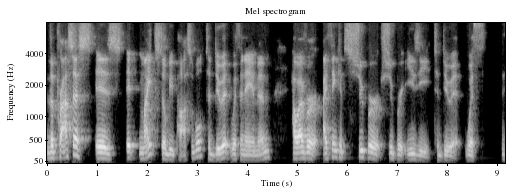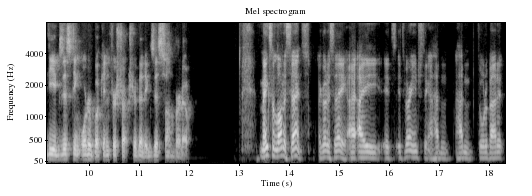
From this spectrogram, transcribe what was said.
the process is it might still be possible to do it with an AMM. However, I think it's super, super easy to do it with the existing order book infrastructure that exists on Verto. Makes a lot of sense. I got to say, I, I, it's it's very interesting. I hadn't hadn't thought about it.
